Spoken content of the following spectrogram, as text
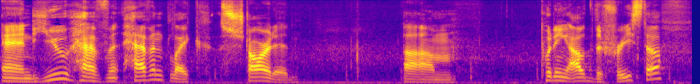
and you haven't haven't like started um, putting out the free stuff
